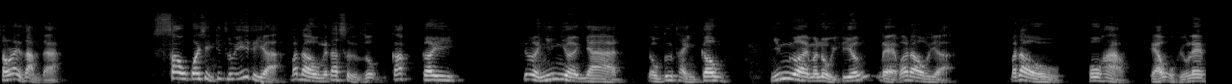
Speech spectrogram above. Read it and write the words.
sau này giảm giá. Sau quá trình tích lũy thì à, bắt đầu người ta sử dụng các cây tức là những người nhà đầu tư thành công những người mà nổi tiếng để bắt đầu gì ạ? À, bắt đầu hô hào kéo cổ phiếu lên.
